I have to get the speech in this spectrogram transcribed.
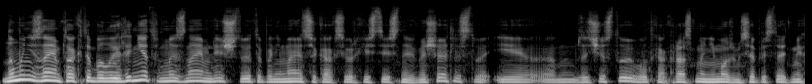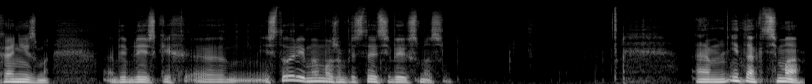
Но мы не знаем, так это было или нет, мы знаем лишь, что это понимается как сверхъестественное вмешательство, и э, зачастую вот как раз мы не можем себе представить механизма библейских э, историй, мы можем представить себе их смысл. Э, итак, тьма.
